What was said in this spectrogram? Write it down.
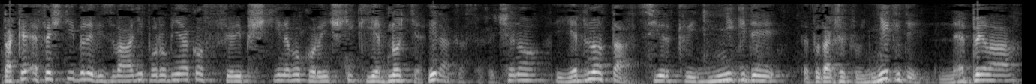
Také efeští byli vyzváni podobně jako filipští nebo korinčtí k jednotě. Jinak zase řečeno, jednota v církvi nikdy, to tak řeknu, nikdy nebyla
